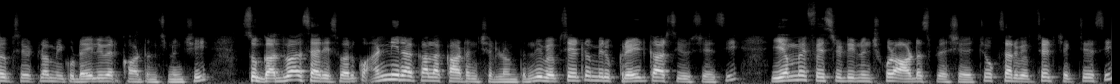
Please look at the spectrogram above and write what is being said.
వెబ్సైట్లో మీకు డైలీ వేర్ కాటన్స్ నుంచి సో గద్వాల్ శారీస్ వరకు అన్ని రకాల కాటన్ చీరలు ఉంటుంది. వెబ్సైట్లో మీరు క్రెడిట్ కార్డ్స్ యూజ్ చేసి ఈఎంఐ ఫెసిలిటీ నుంచి కూడా ఆర్డర్స్ ప్లేస్ చేయొచ్చు. ఒకసారి వెబ్సైట్ చెక్ చేసి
